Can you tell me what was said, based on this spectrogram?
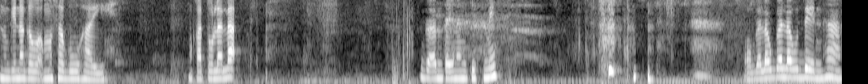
Anong ginagawa mo sa buhay? Makatulala. Gaantay ng chismis. oh, galaw-galaw din ha.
